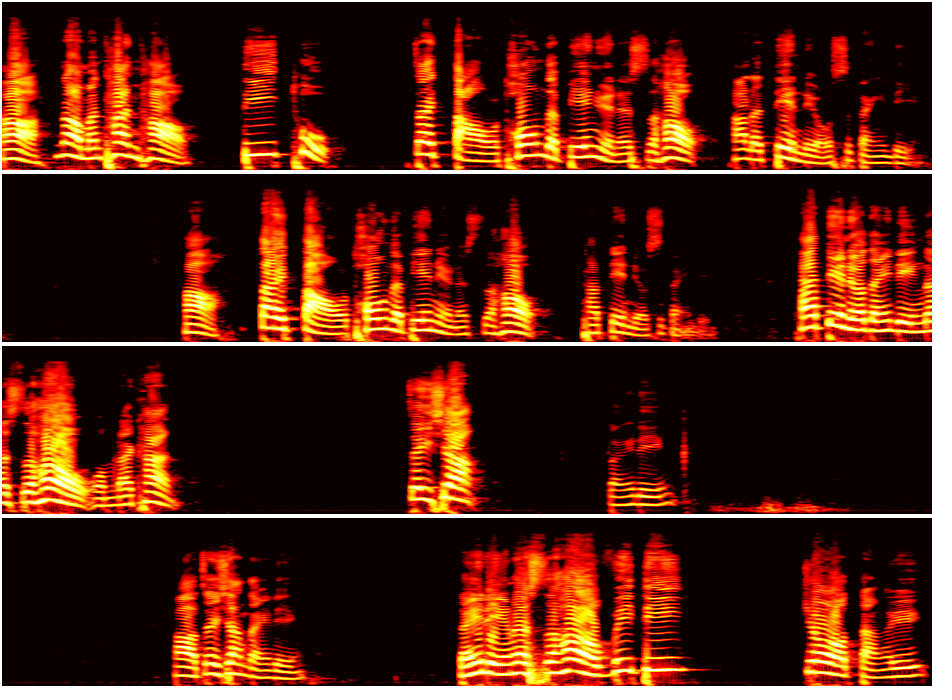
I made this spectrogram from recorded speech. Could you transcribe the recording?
好，那我们探讨 D2 在导通的边缘的时候。它的电流是等于零，好，在导通的边缘的时候，它电流是等于零。它电流等于零的时候，我们来看这一项等于零，好，这一项等于零，等于零的时候，Vd 就等于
